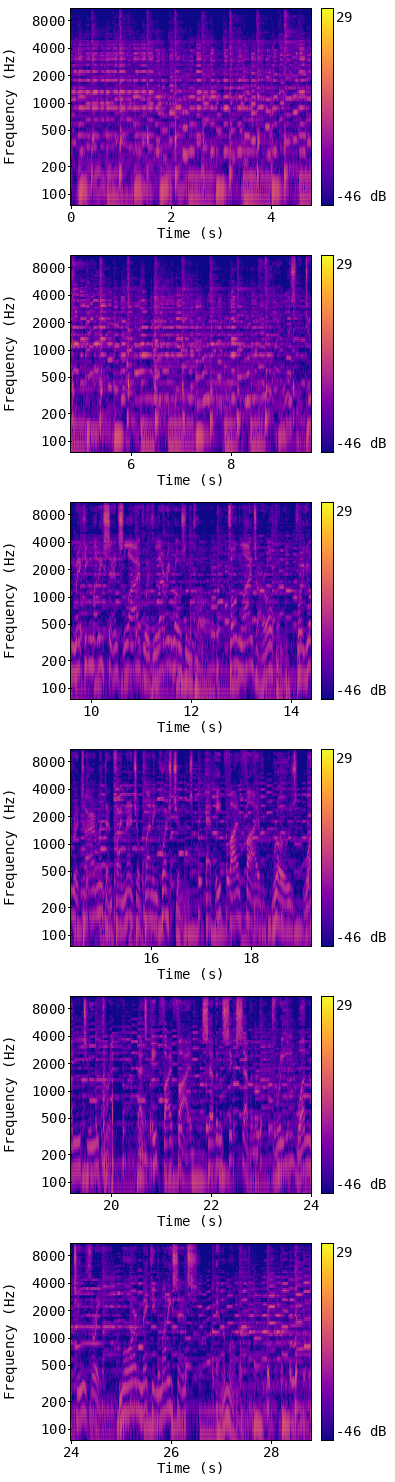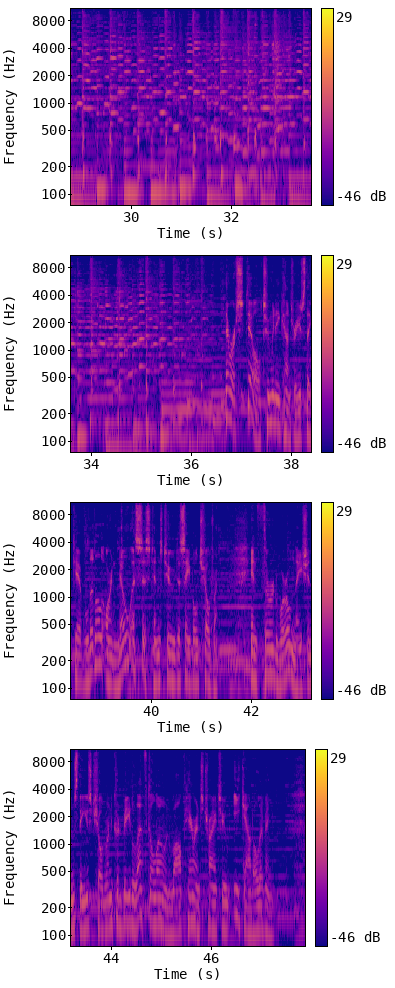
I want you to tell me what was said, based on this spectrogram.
Making Money Sense live with Larry Rosenthal. Phone lines are open for your retirement and financial planning questions at 855 Rose 123. That's 855 767 3123. More Making Money Sense in a moment. There are still too many countries that give little or no assistance to disabled children. In third world nations, these children could be left alone while parents try to eke out a living.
